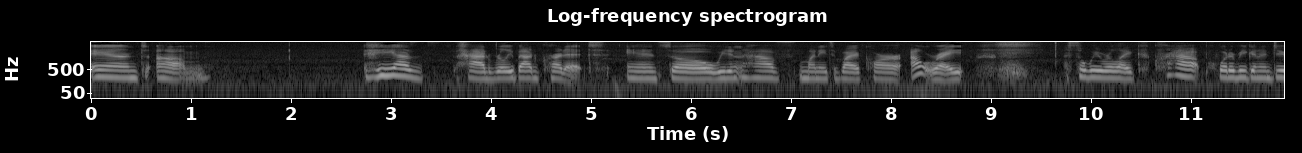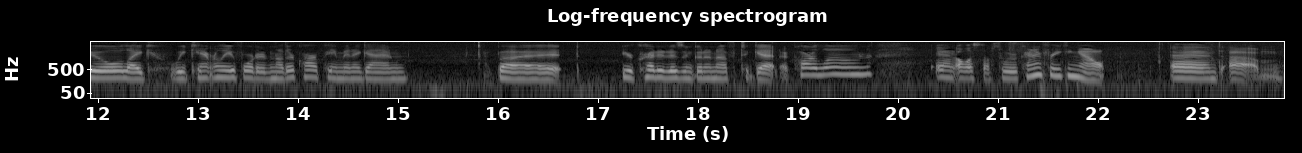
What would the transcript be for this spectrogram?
And um, he has had really bad credit. And so we didn't have money to buy a car outright. So we were like, crap, what are we to do? Like, we can't really afford another car payment again but your credit isn't good enough to get a car loan and all this stuff. So we were kind of freaking out. And um,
